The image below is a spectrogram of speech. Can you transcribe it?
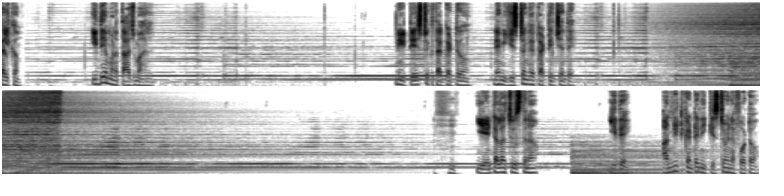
వెల్కమ్. ఇదే మన తాజ్మహల్. నీ టేస్ట్కి తగ్గట్టు నేను ఇష్టంగా కట్టించింది. ఏంటలా చూస్తున్నా? ఇదే అన్నిటికంటే నీకు ఇష్టమైన ఫోటో.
